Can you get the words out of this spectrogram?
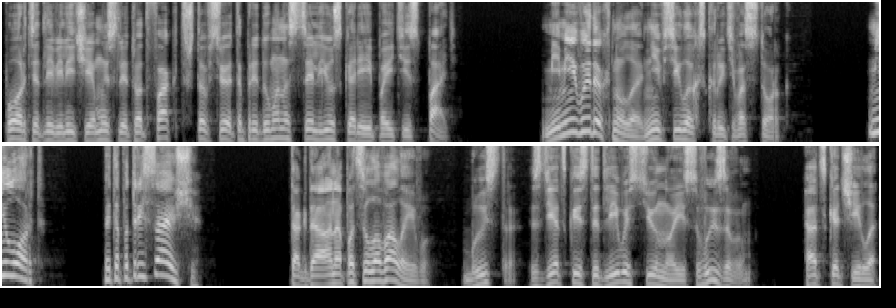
Портит ли величие мысли тот факт, что все это придумано с целью скорее пойти спать? Мими выдохнула, не в силах скрыть восторг. «Милорд, это потрясающе!» Тогда она поцеловала его. Быстро, с детской стыдливостью, но и с вызовом. Отскочила,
